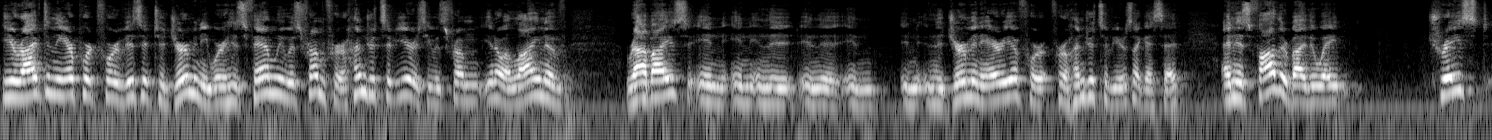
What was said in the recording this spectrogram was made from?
He arrived in the airport for a visit to Germany, where his family was from for hundreds of years. He was from, you know, a line of rabbis in, in, in, the, in, the, in, in, in the German area for, for hundreds of years, like I said. And his father, by the way, traced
